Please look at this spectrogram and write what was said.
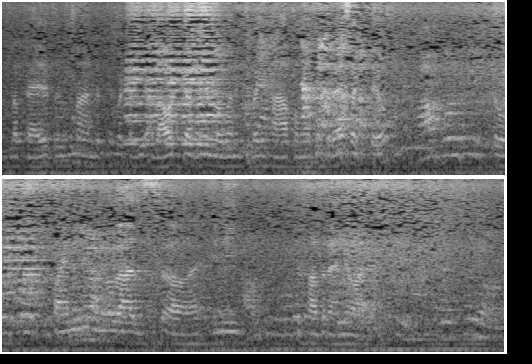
मतलब पहले तो नहीं मान रहे थे बट अभी अलाउड कर रहे हैं लोगों ने कि भाई हाँ आप हमारे साथ रह सकते हो। तो फाइनली हम लोग आज इन्हीं के साथ रहने वाले हैं।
